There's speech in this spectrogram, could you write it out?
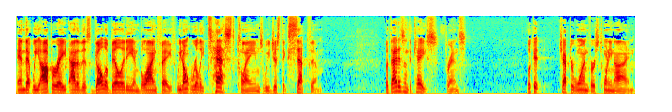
And that we operate out of this gullibility and blind faith. We don't really test claims, we just accept them. But that isn't the case, friends. Look at chapter 1, verse 29,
